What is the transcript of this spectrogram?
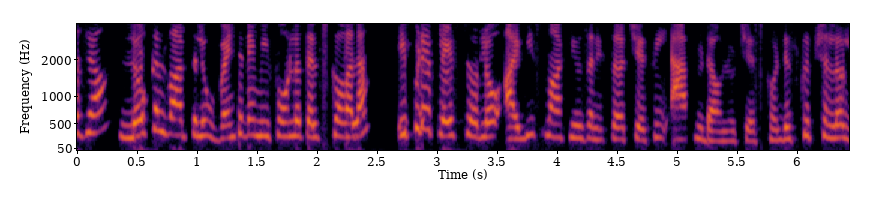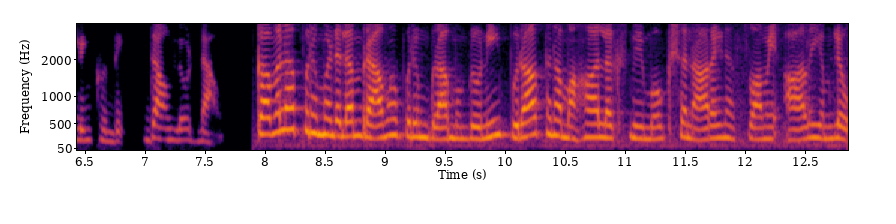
తాజా లోకల్ వార్తలు వెంటనే మీ ఫోన్లో తెలుసుకోవాలా? ఇప్పుడే ప్లే స్టోర్లో ఐబీ స్మార్ట్ న్యూస్ అని సెర్చ్ చేసి యాప్ను డౌన్లోడ్ చేసుకోండి. డిస్క్రిప్షన్లో లింక్ ఉంది. డౌన్లోడ్ నౌ. కమలాపురం మండలం రామాపురం గ్రామంలోని పురాతన మహాలక్ష్మి మోక్ష నారాయణ స్వామి ఆలయంలో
